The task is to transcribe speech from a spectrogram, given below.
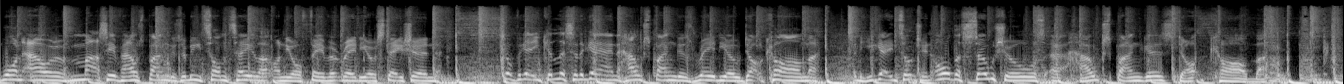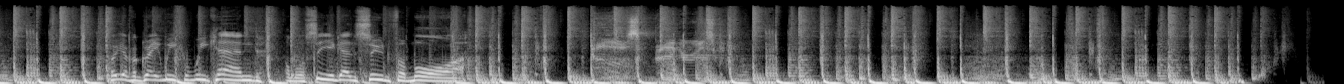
One hour of massive house bangers with me, Tom Taylor, on your favourite radio station. Don't forget you can listen again, housebangersradio.com, and you can get in touch in all the socials at housebangers.com. Hope you have a great week and weekend, and we'll see you again soon for more.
